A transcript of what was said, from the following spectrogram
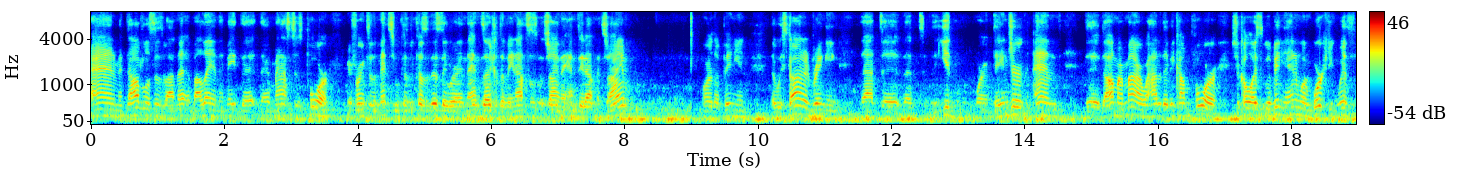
And Medavlos is Balaim, they made the, their masters poor, referring to the mitzvah because because of this they were in the end of Mitzrayim, they emptied out Mitzrayim. Or the opinion that we started bringing that uh, that the Yidden were endangered and the, the Amar Mar, how did they become poor? Anyone working with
